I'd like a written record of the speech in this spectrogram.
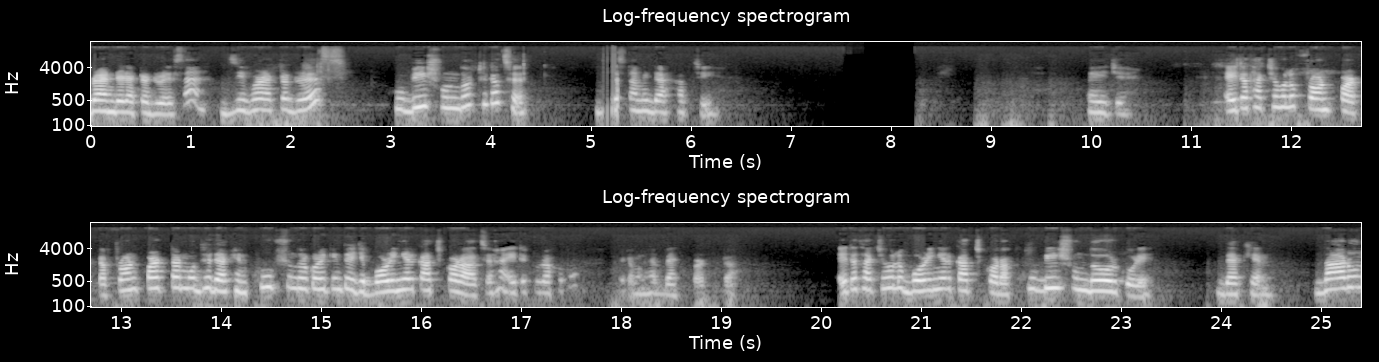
ব্র্যান্ডের একটা ড্রেস হ্যাঁ? জিভার একটা ড্রেস খুবই সুন্দর, ঠিক আছে? জাস্ট আমি দেখাচ্ছি। এই যে। এইটা থাকছে হলো ফ্রন্ট পার্টটা ফ্রন্ট পার্টটার মধ্যে দেখেন, খুব সুন্দর করে কিন্তু এই যে বোরিং এর কাজ করা আছে। হ্যাঁ এটা একটু রাখো তো। এটা মনে হয় ব্যাক পার্টটা এটা থাকছে হলো বোরিং এর কাজ করা, খুবই সুন্দর করে। দেখেন, দারুণ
